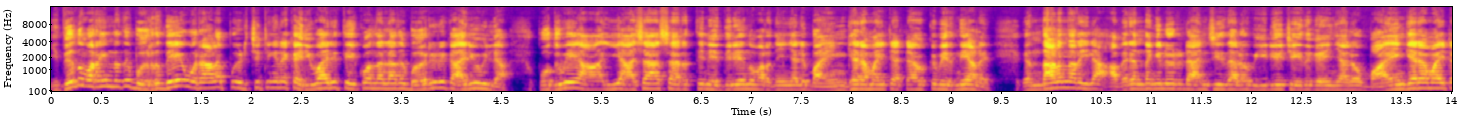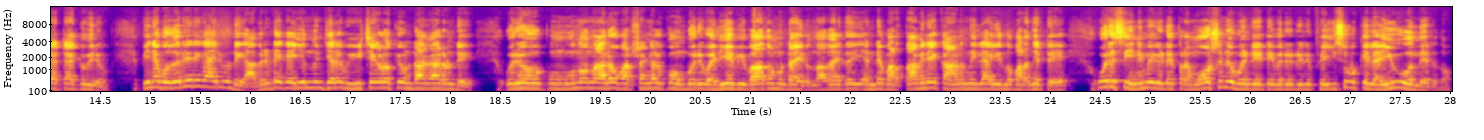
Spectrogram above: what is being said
ഇതെന്ന് പറയുന്നത് വെറുതെ ഒരാളെ പിടിച്ചിട്ട് ഇങ്ങനെ കരിവാരി തേക്കുമെന്നല്ലാതെ വേറൊരു കാര്യവുമില്ല. പൊതുവേ ഈ ആശാശരത്തിനെതിരെ എന്ന് പറഞ്ഞു കഴിഞ്ഞാൽ ഭയങ്കരമായിട്ട് അറ്റാക്ക് വരുന്നതാണ്. എന്താണെന്നറിയില്ല അവരെന്തെങ്കിലും ഒരു ഡാൻസ് ചെയ്താലോ വീഡിയോ ചെയ്ത് കഴിഞ്ഞാലോ ഭയങ്കരമായിട്ട് അറ്റാക്ക് വരും. പിന്നെ വേറൊരു കാര്യമുണ്ട്. അവരുടെ കയ്യിൽ നിന്നും ചില വീഴ്ചകളൊക്കെ ഉണ്ടാകാറുണ്ട്. ഒരു മൂന്നോ നാലോ വർഷങ്ങൾക്ക് മുമ്പ് ഒരു വലിയ വിവാദം ഉണ്ടായിരുന്നു. അതായത് എന്റെ ഭർത്താവിനെ കാണുന്നില്ല എന്ന് പറഞ്ഞിട്ട് ഒരു സിനിമയുടെ പ്രൊമോഷന് വേണ്ടിയിട്ട് ഇവരൊരു ഫേസ്ബുക്ക് ലൈവ് വന്നിരുന്നു.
